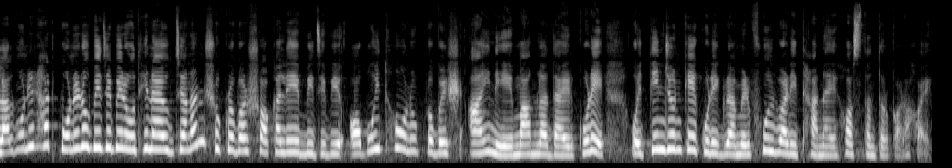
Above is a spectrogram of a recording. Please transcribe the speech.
লালমনিরহাট পনেরো বিজেপির অধিনায়ক জানান, শুক্রবার সকালে বিজেপি অবৈধ অনুপ্রবেশ আইনে মামলা দায়ের করে ওই তিনজনকে কুড়িগ্রামের ফুলবাড়ি থানায় হস্তান্তর করা হয়।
